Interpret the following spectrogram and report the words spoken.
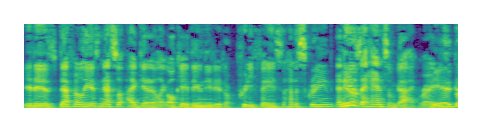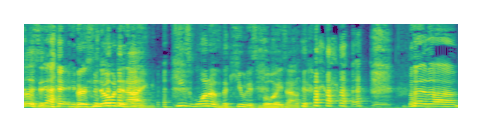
it is definitely is, and that's what I get it. Like, okay, they needed a pretty face on the screen, and he Yeah. was a handsome guy, right? He- He's a listen, guy. there's no denying he's one of the cutest boys out there. but uh,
